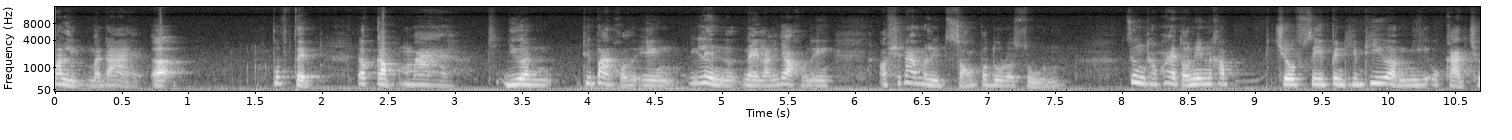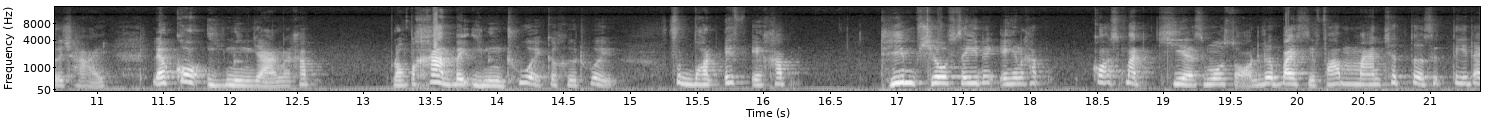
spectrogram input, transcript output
มาดริดมาได้ เออปุ๊บเสร็จแล้วกลับมาเยือนที่บ้านของตัวเองเล่นในรังยากของตัวเอง เอาชนะมาดริด2ประตูต่อศูนย์ซึ่งทำให้ตอนนี้นะครับเชลซีเป็นทีมที่ว่ามีโอกาสเชิดฉาย แล้วก็อีกหนึ่งอย่างนะครับลองประข้ามไปอีกหนึ่งถ้วยก็คือถ้วยฟุตบอล FA ครับทีมเชลซีนั่นเองนะครับก็สามารถเคลียร์สโมสรเรือใบสีฟ้าแมนเชสเตอร์ซิตี้ได้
